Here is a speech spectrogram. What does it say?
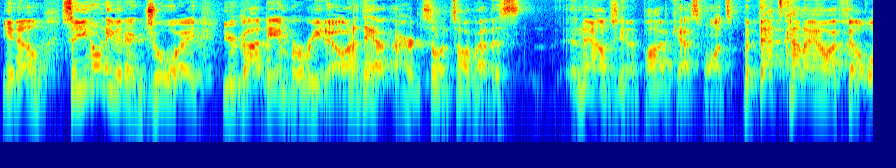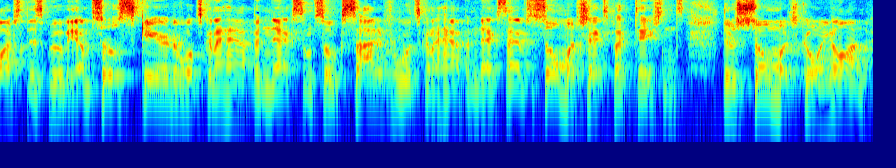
You know, so you don't even enjoy your goddamn burrito. And I think I heard someone talk about this analogy in a podcast once, but that's kind of how I felt watching this movie. I'm so scared of what's going to happen next. I'm so excited for what's going to happen next. I have so much expectations. There's so much going on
